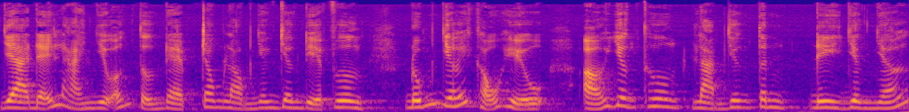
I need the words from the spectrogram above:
và để lại nhiều ấn tượng đẹp trong lòng nhân dân địa phương, đúng với khẩu hiệu ở dân thương làm dân tin, đi dân nhớ.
